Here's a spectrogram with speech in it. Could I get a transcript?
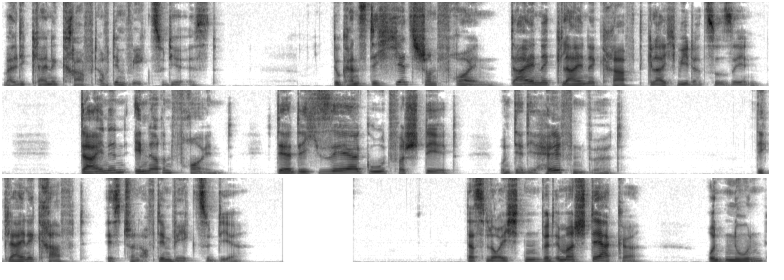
weil die kleine Kraft auf dem Weg zu dir ist. Du kannst dich jetzt schon freuen, deine kleine Kraft gleich wiederzusehen. Deinen inneren Freund, der dich sehr gut versteht und der dir helfen wird. Die kleine Kraft ist schon auf dem Weg zu dir. Das Leuchten wird immer stärker und nun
